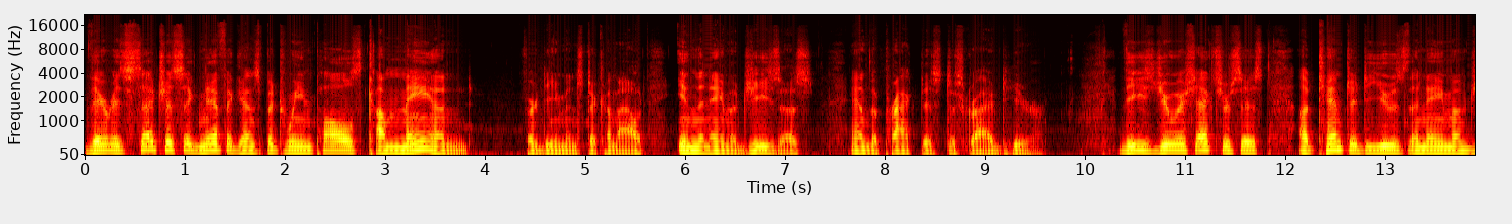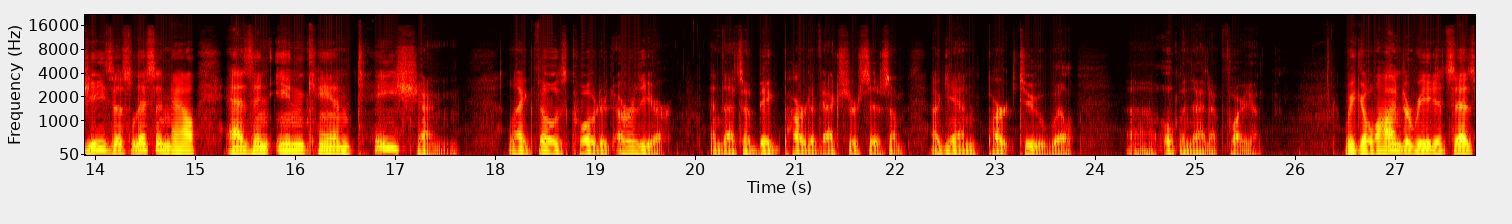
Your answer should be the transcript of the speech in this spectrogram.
There is such a significance between Paul's command for demons to come out in the name of Jesus and the practice described here. These Jewish exorcists attempted to use the name of Jesus, listen now, as an incantation, like those quoted earlier. And that's a big part of exorcism. Again, part two will uh, open that up for you. We go on to read, it says,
